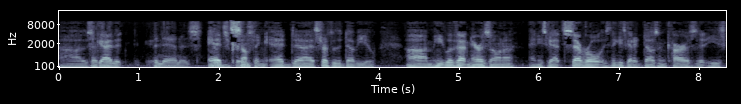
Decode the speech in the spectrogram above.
Uh, there's a guy that Bananas. Ed That's something. Ed uh, starts with a W. Um, he lives out in Arizona, and he's got several. I think he's got a dozen cars that he's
